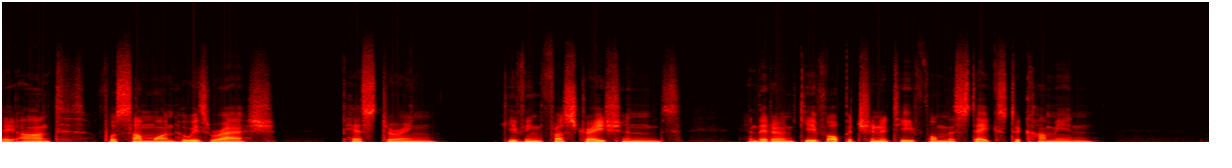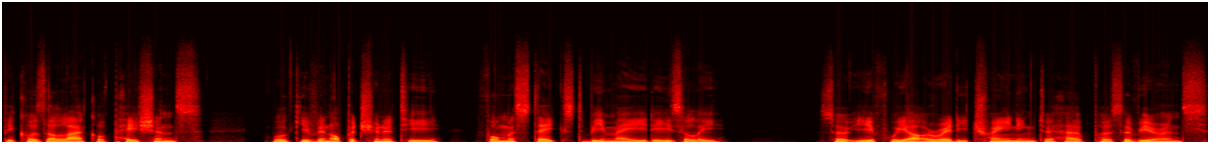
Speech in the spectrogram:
They aren't for someone who is rash, pestering, giving frustrations, and they don't give opportunity for mistakes to come in. Because a lack of patience will give an opportunity for mistakes to be made easily. So if we are already training to have perseverance,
